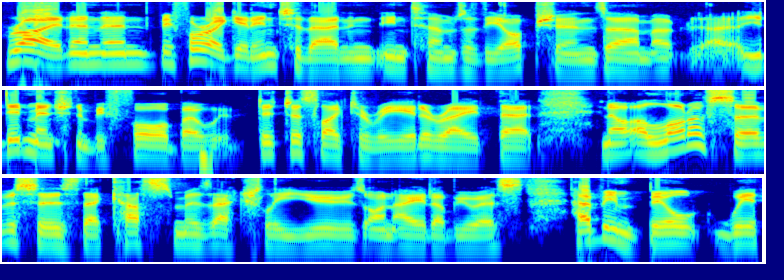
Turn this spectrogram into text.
Right, and and before I get into that, in, in terms of the options, um, uh, uh you did mention it before, but we did just like to reiterate that you know a lot of services that customers actually use on AWS have been built with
